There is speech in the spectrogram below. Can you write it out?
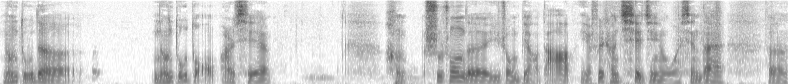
能读的能读懂，而且很书中的一种表达也非常切近我现在嗯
